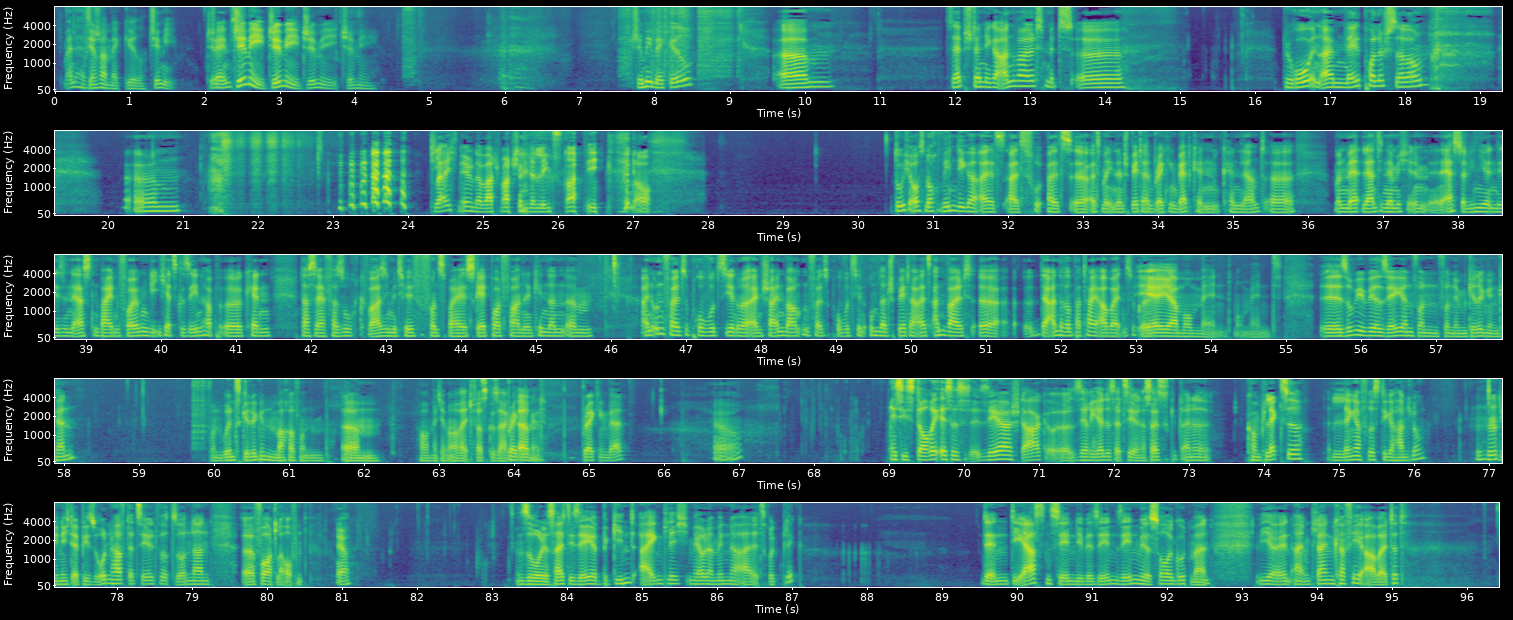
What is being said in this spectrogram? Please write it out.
Ich meine, er Auf heißt jeden Fall McGill. Jimmy. Jim- James. Jimmy, Jimmy, Jimmy, Jimmy. Jimmy McGill. Ähm, selbstständiger Anwalt mit äh, Büro in einem Nail Polish Salon. ähm, Gleich neben der Waschmaschine links Rappi. genau. Durchaus noch windiger als, als, als, äh, als man ihn dann später in Breaking Bad kenn, kennenlernt. Äh, man lernt ihn nämlich in, in erster Linie in diesen ersten beiden Folgen, die ich jetzt gesehen habe, äh, kennen, dass er versucht, quasi mit Hilfe von zwei Skateboard fahrenden Kindern ähm, einen Unfall zu provozieren oder einen scheinbaren Unfall zu provozieren, um dann später als Anwalt äh, der anderen Partei arbeiten zu können. Ja, ja, Moment, Moment. Äh, so wie wir Serien von, von dem Gilligan kennen, von Vince Gilligan, Macher von ähm, I Met Your Mother, fast gesagt. Breaking ähm, Bad. Breaking Bad. Ja. ist die Story, ist es sehr stark äh, serielles Erzählen. Das heißt, es gibt eine komplexe, längerfristige Handlung, Mhm. die nicht episodenhaft erzählt wird, sondern äh, fortlaufend. Ja. So, das heißt, die Serie beginnt eigentlich mehr oder minder als Rückblick. Denn die ersten Szenen, die wir sehen, sehen wir Saul Goodman, wie er in einem kleinen Café arbeitet.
